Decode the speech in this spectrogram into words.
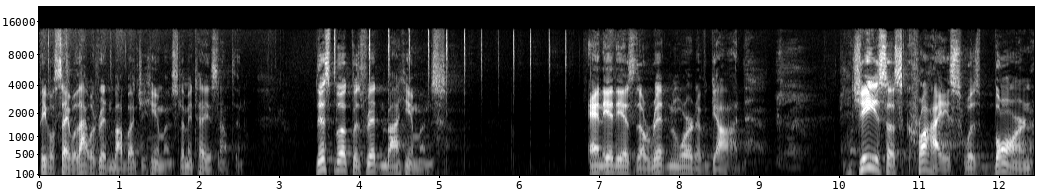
People say, well, that was written by a bunch of humans. Let me tell you something. This book was written by humans and it is the written word of God. Jesus Christ was born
